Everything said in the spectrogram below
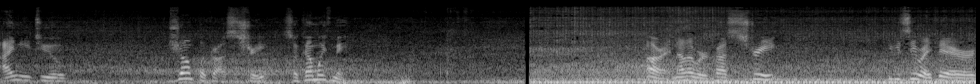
I need to jump across the street, so come with me. All right, now that we're across the street, you can see right there,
